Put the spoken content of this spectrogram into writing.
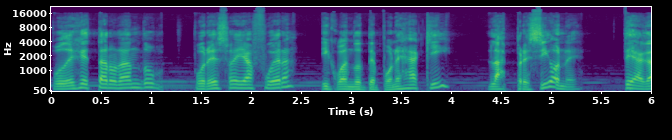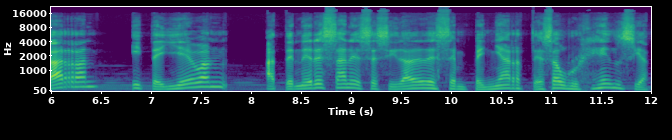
podés estar orando por eso allá afuera y cuando te pones aquí, las presiones te agarran y te llevan a tener esa necesidad de desempeñarte, esa urgencia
